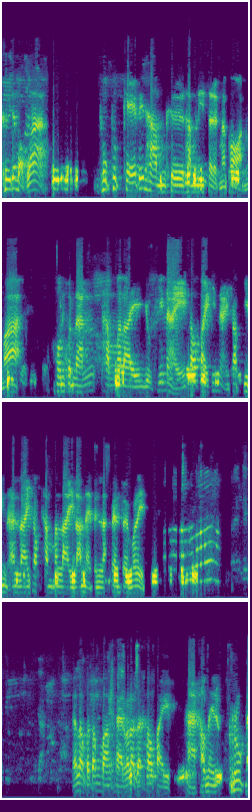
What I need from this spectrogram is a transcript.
คือจะบอกว่า ทุกทุกเคสที่ทำคือทำรีเสิร์ชมาก่อนว่า คนคนนั้นทำอะไรอยู่ที่ไหนชอบไปที่ไหน ชอบกินอะไร ชอบทำอะไรร้านไหนเป็นรักแฟนเฟเวอร์แล้วเราก็ต้องวางแผนว่าเราจะเข้าไปหาเขาในรูปแบ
